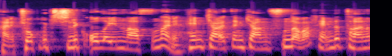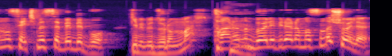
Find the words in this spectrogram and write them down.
hani çoklu kişilik olayının aslında hani hem karakterin kendisinde var hem de Tanrı'nın seçme sebebi bu gibi bir durum var. Tanrı'nın Hmm. böyle bir aramasında şöyle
